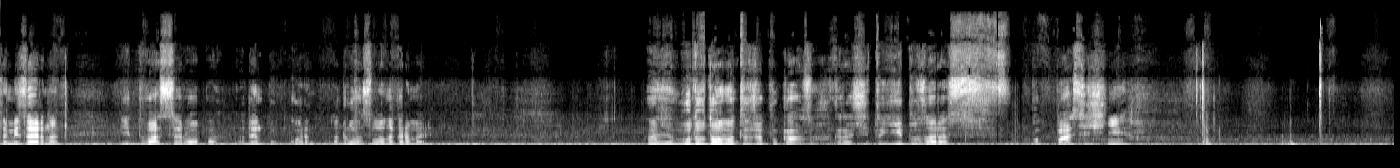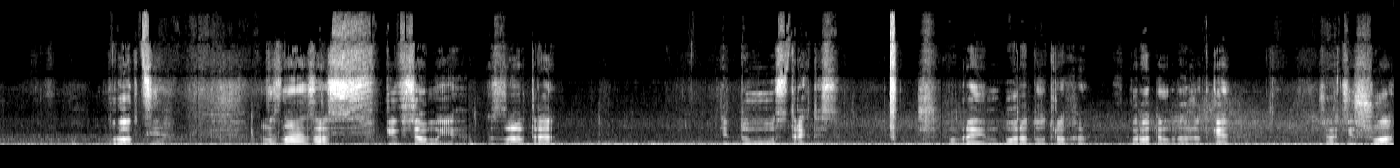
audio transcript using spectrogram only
самі зерна, і два сиропа. Один попкорн, а друга солона карамель. Буду вдома, то вже показу. Коротше, то їду зараз по пасічні. Пробці. Не знаю, зараз пів сьомої. Завтра піду стригтись. Побриємо бороду трохи, коротим, бо то вже таке чорті що.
